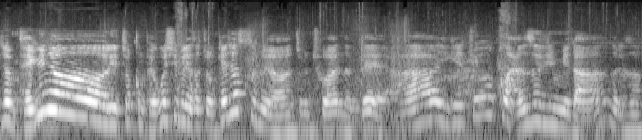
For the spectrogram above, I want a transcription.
좀 대균열이 조금 150에서 좀 깨졌으면 좀 좋았는데 아 이게 조금 안쓰립니다. 그래서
